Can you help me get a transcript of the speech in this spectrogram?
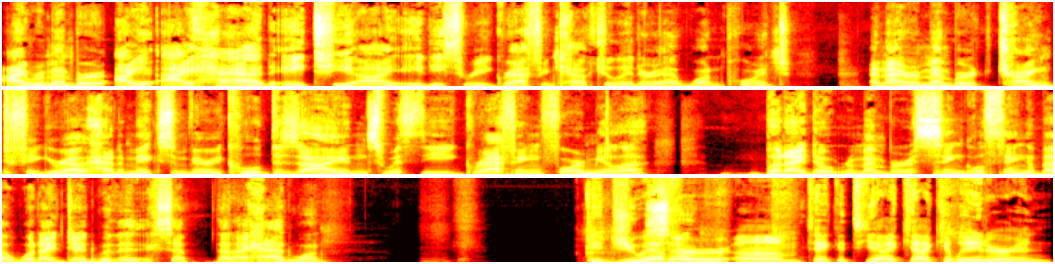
I remember I I had a TI 83 graphing calculator at one point and I remember trying to figure out how to make some very cool designs with the graphing formula but I don't remember a single thing about what I did with it except that I had one. Did you So- ever um, take a TI calculator and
